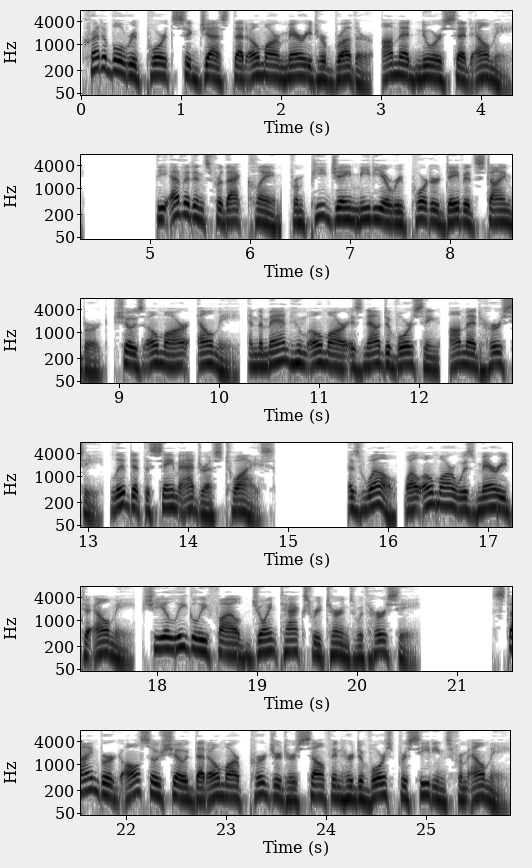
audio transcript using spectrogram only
Credible reports suggest that Omar married her brother, Ahmed Noor said Elmi. The evidence for that claim, from PJ Media reporter David Steinberg, shows Omar, Elmi, and the man whom Omar is now divorcing, Ahmed Hirsi, lived at the same address twice. As well, while Omar was married to Elmi, she illegally filed joint tax returns with Hirsi. Steinberg also showed that Omar perjured herself in her divorce proceedings from Elmi.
